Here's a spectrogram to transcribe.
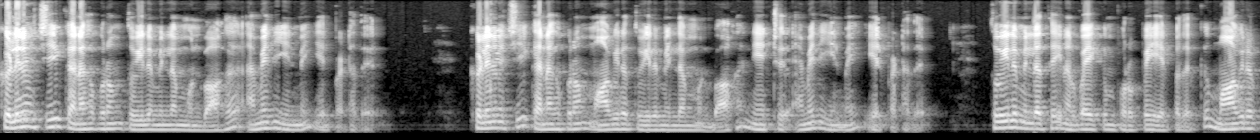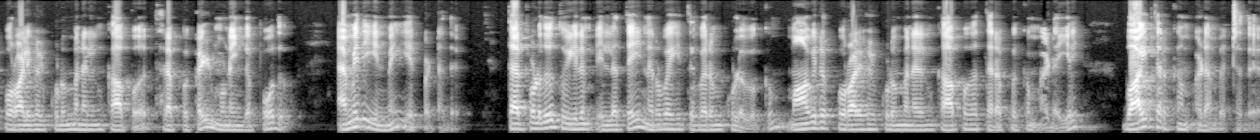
கிளிநொச்சி கனகபுரம் துயிலமில்லம் முன்பாக அமைதியின்மை ஏற்பட்டது. கிளிநொச்சி கனகபுரம் மாவீர துயிலமில்லம் முன்பாக நேற்று அமைதியின்மை ஏற்பட்டது. துயிலமில்லத்தை நிர்வகிக்கும் பொறுப்பை ஏற்பதற்கு மாவீரர் போராளிகள் குடும்ப நலன் காப்பு தரப்புகள் முனைந்த போது அமைதியின்மை ஏற்பட்டது. தற்பொழுது துயிலும் இல்லத்தை நிர்வகித்து வரும் குழுவுக்கும் மாவீரர் போராளிகள் குடும்ப நலன் காப்பக தரப்புக்கும் இடையில் வாய் தர்க்கம் இடம்பெற்றது.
